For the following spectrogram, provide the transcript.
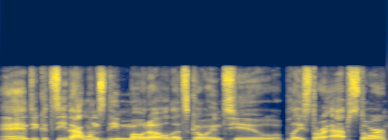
And you could see that one's the Moto. Let's go into Play Store, App Store.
